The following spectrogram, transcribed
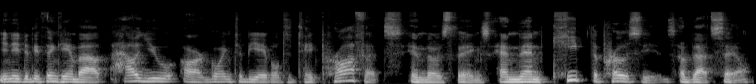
you need to be thinking about how you are going to be able to take profits in those things and then keep the proceeds of that sale.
